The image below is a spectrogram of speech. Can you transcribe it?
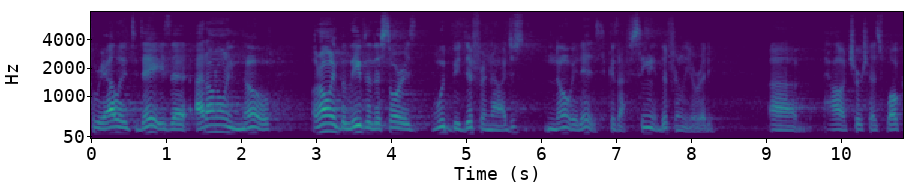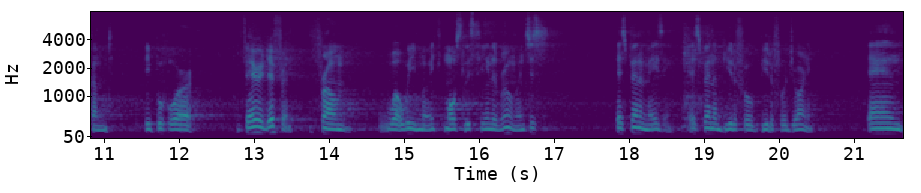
the reality today is that I don't only know, I don't only believe that the stories would be different now. I just know it is because I've seen it differently already. Uh, how a church has welcomed people who are very different from what we mostly see in the room. And just, it's been amazing. It's been a beautiful, beautiful journey. And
